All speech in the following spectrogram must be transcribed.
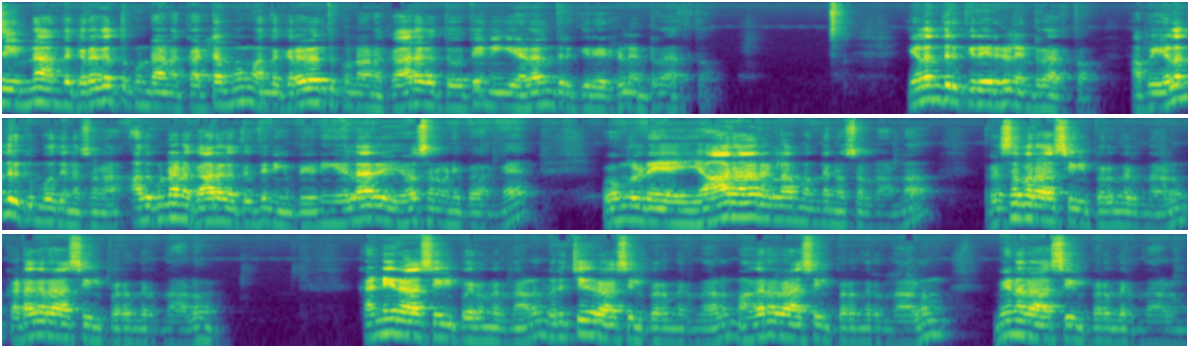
செய்யும்னா அந்த கிரகத்துக்குண்டான கட்டமும் அந்த கிரகத்துக்கு உண்டான காரகத்துவத்தை நீங்கள் இழந்திருக்கிறீர்கள் என்று அர்த்தம். இழந்திருக்கிறீர்கள் என்று அர்த்தம். அப்போ இழந்திருக்கும் போது என்ன சொன்னால் அதுக்குண்டான காரகத்துவத்தை நீங்கள் நீங்கள் எல்லோரும் யோசனை பண்ணி பாருங்கள் உங்களுடைய யார் யாரெல்லாம் வந்து என்ன சொல்கிறான்னா ரிஷபராசியில் பிறந்திருந்தாலும் கடகராசியில் பிறந்திருந்தாலும் கன்னிராசியில் பிறந்திருந்தாலும் விருச்சிக ராசியில் பிறந்திருந்தாலும் மகர ராசியில் பிறந்திருந்தாலும் மீனராசியில் பிறந்திருந்தாலும்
